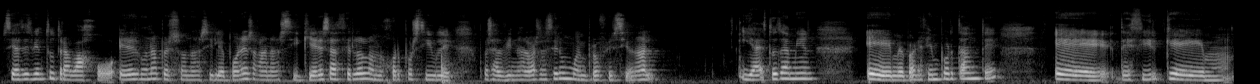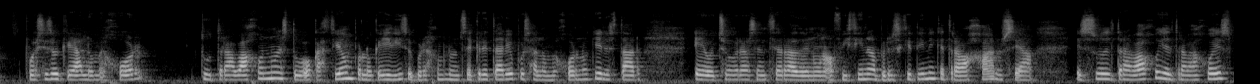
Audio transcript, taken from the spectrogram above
si haces bien tu trabajo, eres buena persona, si le pones ganas, si quieres hacerlo lo mejor posible, pues al final vas a ser un buen profesional. Y a esto también eh, me parece importante eh, decir que, pues eso, que a lo mejor tu trabajo no es tu vocación, por lo que he dicho, por ejemplo, un secretario, pues a lo mejor no quiere estar eh, ocho horas encerrado en una oficina, pero es que tiene que trabajar, o sea, eso es el trabajo y el trabajo es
